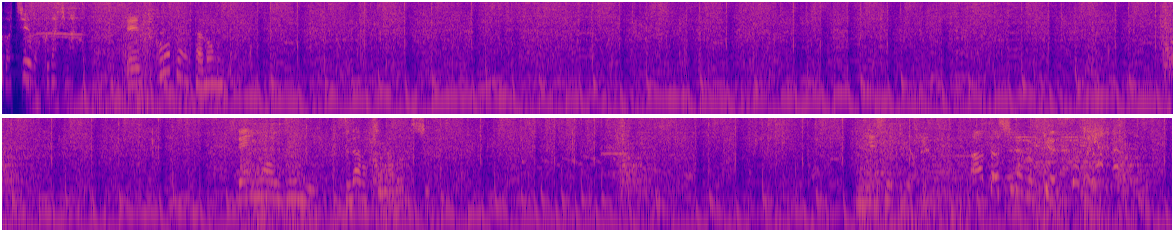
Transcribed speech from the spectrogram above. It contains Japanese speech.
ムが宙を下しますエスコートを頼むよ恋愛運命すなわち幻。見せてやれ。あたしらの傑作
